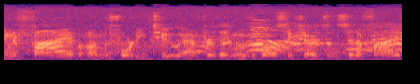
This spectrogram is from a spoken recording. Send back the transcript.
and five on the 42 after they move the ball six yards instead of five.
